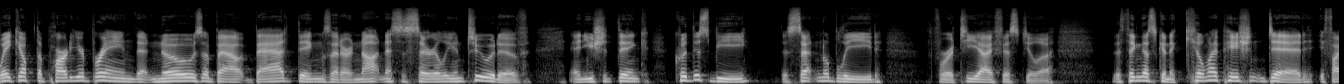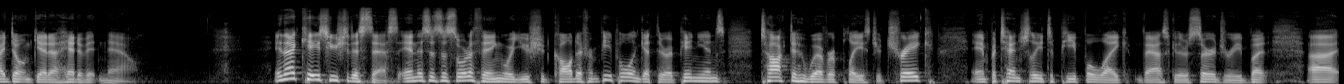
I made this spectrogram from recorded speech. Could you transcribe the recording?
Wake up the part of your brain that knows about bad things that are not necessarily intuitive, and you should think could this be the sentinel bleed for a TI fistula? the thing that's going to kill my patient dead if I don't get ahead of it now. In that case, you should assess, and this is the sort of thing where you should call different people and get their opinions, talk to whoever placed your trach, and potentially to people like vascular surgery. But uh,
